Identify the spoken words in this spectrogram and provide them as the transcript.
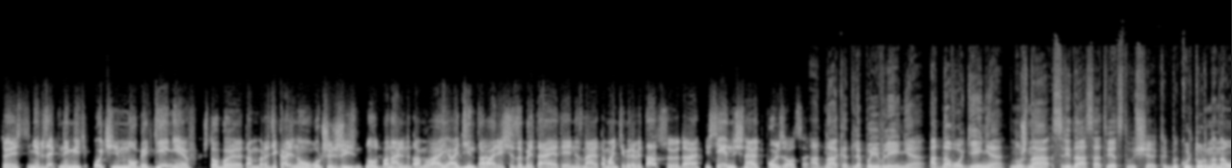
То есть не обязательно иметь очень много гениев, чтобы там радикально улучшить жизнь. Ну, банально там Согласен. один да. товарищ изобретает, я не знаю, там антигравитацию, да, и все начинают пользоваться. Однако для появления одного гения нужна среда соответствующая, как бы культурно-научная,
